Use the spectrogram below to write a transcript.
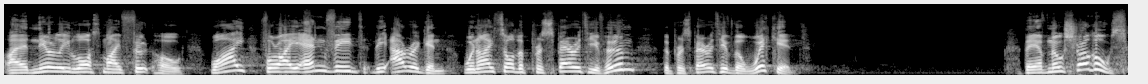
I had nearly lost my foothold. Why? For I envied the arrogant when I saw the prosperity of whom? The prosperity of the wicked. They have no struggles.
